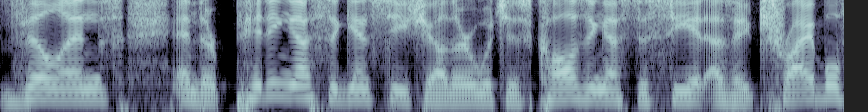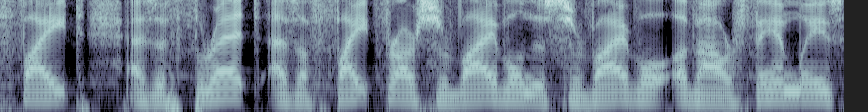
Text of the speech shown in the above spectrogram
villains, and they're pitting us against each other, which is causing us to see it as a tribal fight, as a threat, as a fight for our survival and the survival of our families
